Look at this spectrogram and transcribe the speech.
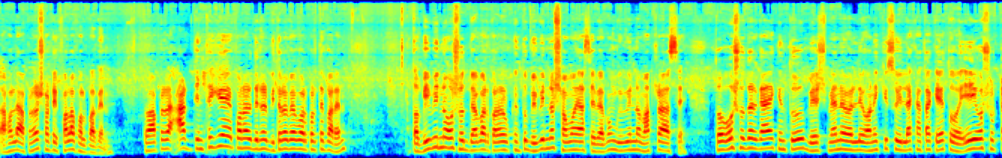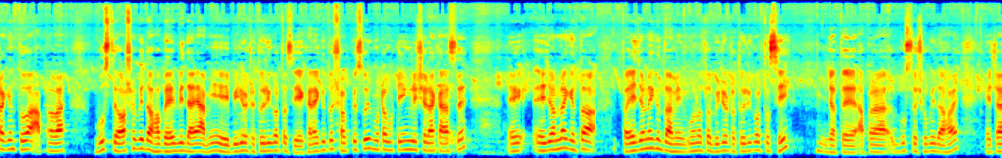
তাহলে আপনারা সঠিক ফলাফল পাবেন। তো আপনারা আট দিন থেকে পনেরো দিনের ভিতরে ব্যবহার করতে পারেন। তো বিভিন্ন ওষুধ ব্যবহার করার কিন্তু বিভিন্ন সময় আছে এবং বিভিন্ন মাত্রা আছে। তো ওষুধের গায়ে কিন্তু বেশ ম্যানুয়ালি অনেক কিছুই লেখা থাকে। তো এই ওষুধটা কিন্তু আপনারা বুঝতে অসুবিধা হবে। বিদায়, আমি এই ভিডিওটা তৈরি করতেছি। এখানে কিন্তু সব কিছুই মোটামুটি ইংলিশে রাখা আছে। এই জন্যই কিন্তু, তো এই জন্যই কিন্তু আমি মূলত ভিডিওটা তৈরি করতেছি। যাতে আপনারা বুঝতে সুবিধা হয়। এটা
